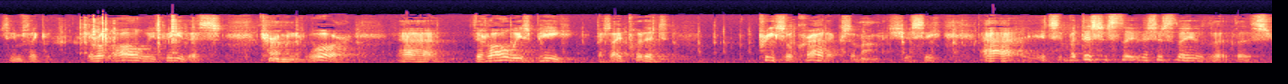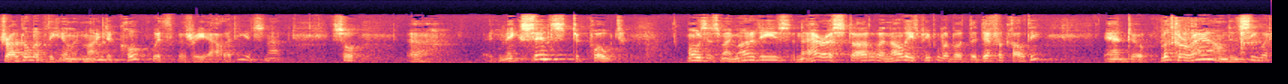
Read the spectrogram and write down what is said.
Seems like there will always be this permanent war. Uh, there'll always be, as I put it, pre-Socratics among us. You see, uh, it's but this is the this is the, the, the, struggle of the human mind to cope with with reality. It's not so. Uh, it makes sense to quote Moses Maimonides and Aristotle and all these people about the difficulty, and to look around and see what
